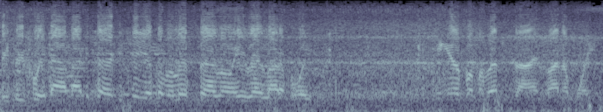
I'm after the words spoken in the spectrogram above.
Three forty-nine, line of car, continue up on the left side, the right line of white. Continue up on the left side, line of white.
